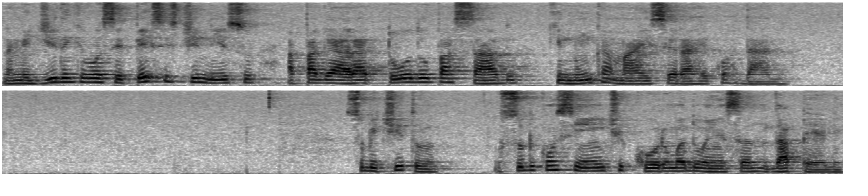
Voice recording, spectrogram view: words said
Na medida em que você persistir nisso, apagará todo o passado que nunca mais será recordado. Subtítulo: O subconsciente cura uma doença da pele.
